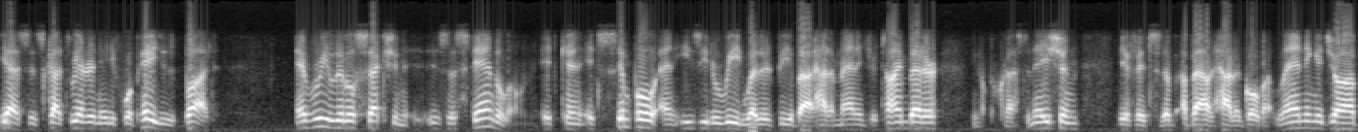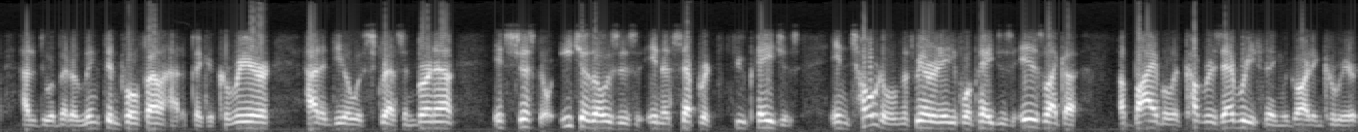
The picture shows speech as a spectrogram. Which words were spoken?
Yes, it's got 384 pages, but every little section is a standalone. It can it's simple and easy to read, whether it be about how to manage your time better, you know, procrastination, if it's about how to go about landing a job, how to do a better LinkedIn profile, how to pick a career, how to deal with stress and burnout. It's just each of those is in a separate few pages. In total, the 384 pages is like a, a Bible. It covers everything regarding career.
